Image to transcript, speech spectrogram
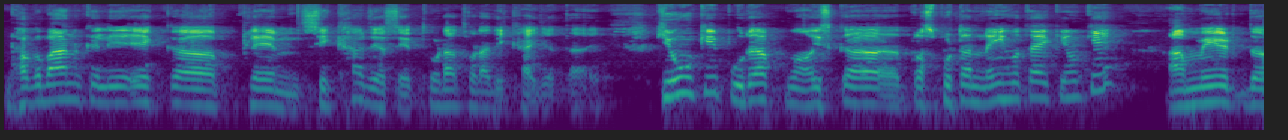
भगवान के लिए एक फ्लेम शिखा जैसे थोड़ा थोड़ा दिखाई देता है। क्योंकि पूरा, इसका, प्रस्फुटन नहीं होता है, क्योंकि अमिड द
